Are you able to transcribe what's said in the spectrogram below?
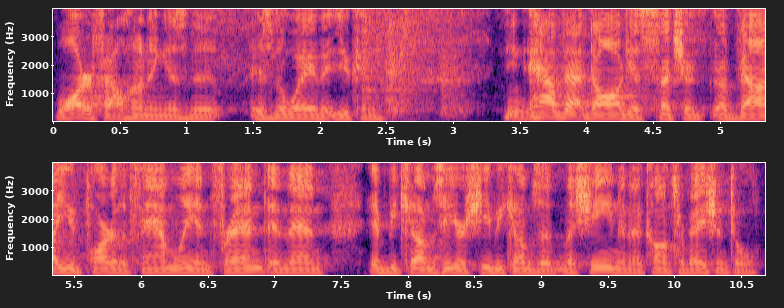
waterfowl hunting is the is the way that you can have that dog as such a, a valued part of the family and friend, and then it becomes he or she becomes a machine and a conservation tool.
